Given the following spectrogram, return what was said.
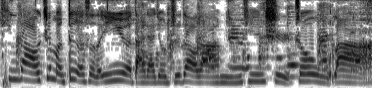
听到这么嘚瑟的音乐，大家就知道啦，明天是周五啦。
